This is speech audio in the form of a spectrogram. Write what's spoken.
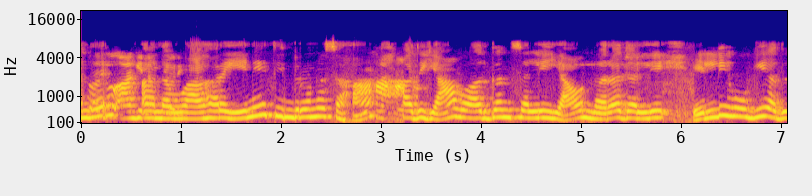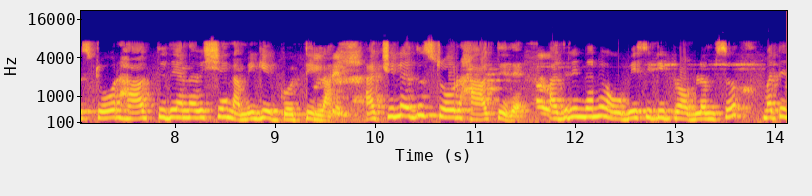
ಅಂದ್ರೆ ನಾವು ಆಹಾರ ಏನೇ ತಿಂದ್ರು ಸಹ. ಅದು ಯಾವ ಆರ್ಗನ್ಸ್ ಅಲ್ಲಿ ಯಾವ ನರದಲ್ಲಿ ಎಲ್ಲಿ ಹೋಗಿ ಅದು ಸ್ಟೋರ್ ಆಗ್ತಿದೆ ಅನ್ನೋ ವಿಷಯ ನಮಗೆ ಗೊತ್ತಿಲ್ಲ. ಆಕ್ಚುಲಿ ಅದು ಸ್ಟೋರ್ ಆಗ್ತಿದೆ. ಅದರಿಂದನೇ ಒಬೆಸಿಟಿ ಪ್ರಾಬ್ಲಮ್ಸ್ ಮತ್ತೆ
